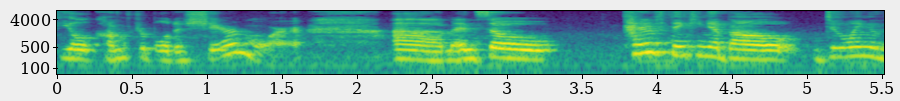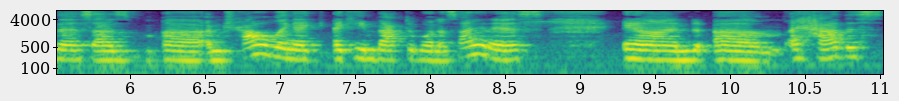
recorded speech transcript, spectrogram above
feel comfortable to share more. Um, and so kind of thinking about doing this as uh, i'm traveling I, I, came back to buenos aires and um, i had this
